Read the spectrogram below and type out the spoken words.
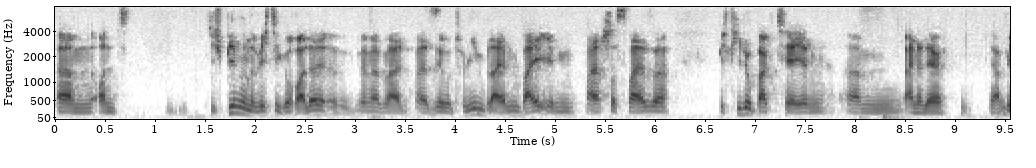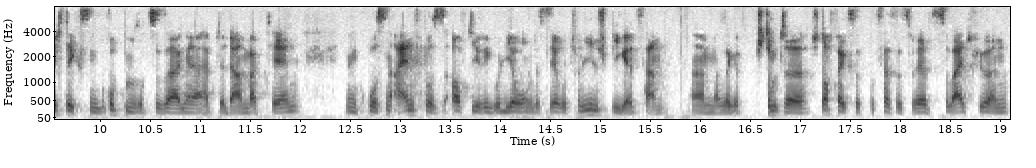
Ähm, und die spielen so eine wichtige Rolle, wenn wir bei, bei Serotonin bleiben, weil eben beispielsweise Bifidobakterien, ähm, eine der ja, wichtigsten Gruppen sozusagen innerhalb der Darmbakterien, einen großen Einfluss auf die Regulierung des Serotoninspiegels haben. Ähm, also bestimmte Stoffwechselprozesse, das wir jetzt zu weit führen,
